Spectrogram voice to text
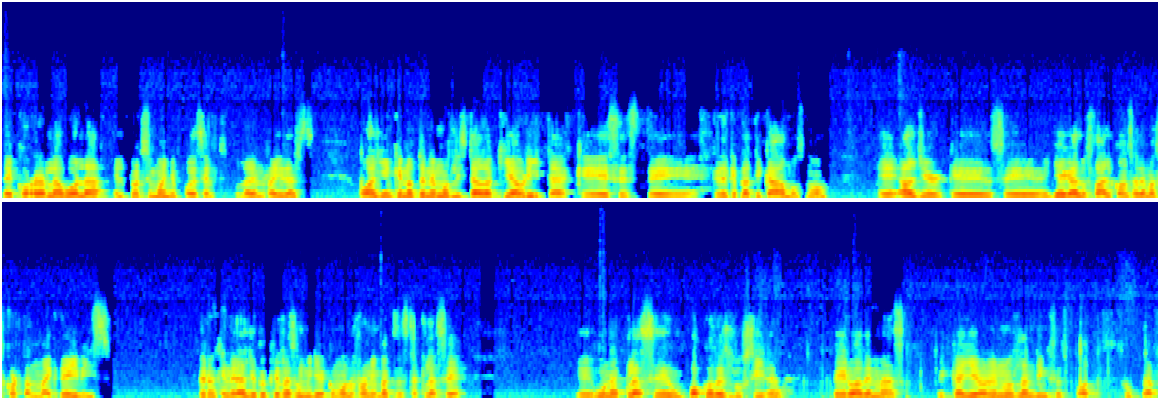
de correr la bola, el próximo año puede ser el titular en Raiders. O alguien que no tenemos listado aquí ahorita, que es este, del que platicábamos, ¿no? Eh, Algier, que se llega a los Falcons, además cortan Mike Davis. Pero en general yo creo que resumiría como los running backs de esta clase, eh, una clase un poco deslucida, pero además que cayeron en unos landing spots súper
